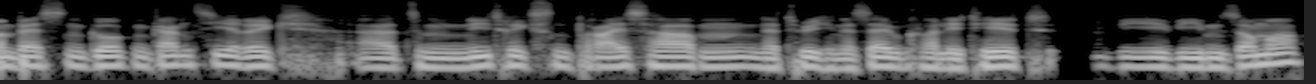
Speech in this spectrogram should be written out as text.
am besten Gurken ganzjährig äh, zum niedrigsten Preis haben, natürlich in derselben Qualität wie, wie im Sommer.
